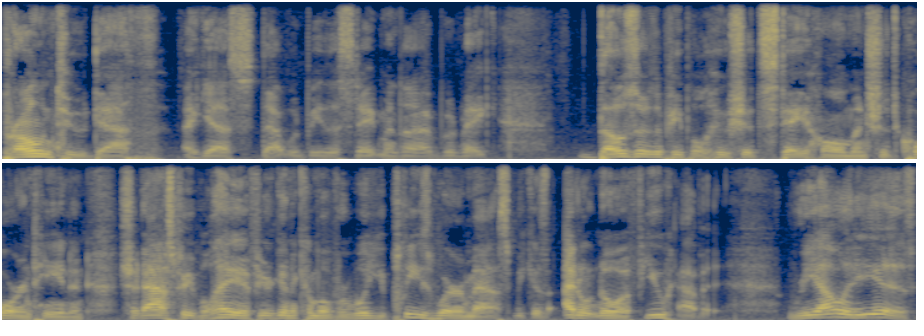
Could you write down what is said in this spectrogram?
prone to death i guess that would be the statement that i would make those are the people who should stay home and should quarantine and should ask people hey if you're going to come over will you please wear a mask because i don't know if you have it reality is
